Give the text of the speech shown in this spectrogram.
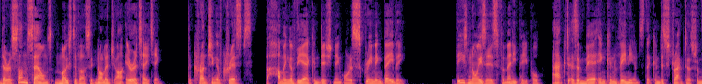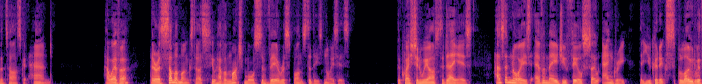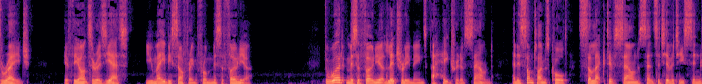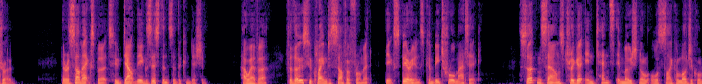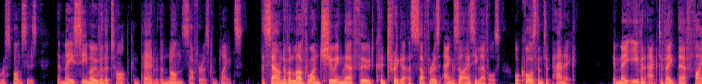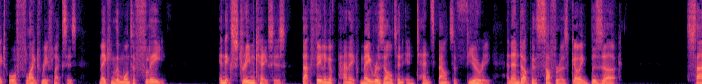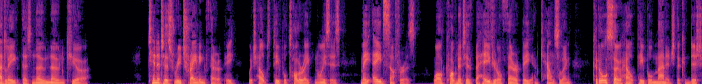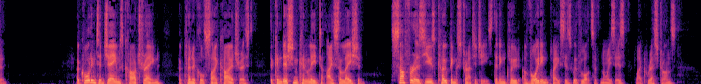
There are some sounds most of us acknowledge are irritating. The crunching of crisps, the humming of the air conditioning, or a screaming baby. These noises, for many people, act as a mere inconvenience that can distract us from the task at hand. However, there are some amongst us who have a much more severe response to these noises. The question we ask today is Has a noise ever made you feel so angry that you could explode with rage? If the answer is yes, you may be suffering from misophonia. The word misophonia literally means a hatred of sound and is sometimes called selective sound sensitivity syndrome. There are some experts who doubt the existence of the condition. However, for those who claim to suffer from it, the experience can be traumatic. Certain sounds trigger intense emotional or psychological responses that may seem over the top compared with a non sufferer's complaints. The sound of a loved one chewing their food could trigger a sufferer's anxiety levels or cause them to panic. It may even activate their fight or flight reflexes, making them want to flee. In extreme cases, that feeling of panic may result in intense bouts of fury and end up with sufferers going berserk. Sadly, there's no known cure. Tinnitus retraining therapy, which helps people tolerate noises, may aid sufferers, while cognitive behavioral therapy and counseling could also help people manage the condition. According to James Cartrain, a clinical psychiatrist, the condition can lead to isolation. Sufferers use coping strategies that include avoiding places with lots of noises, like restaurants,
